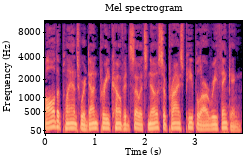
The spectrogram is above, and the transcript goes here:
All the plans were done pre-COVID so it's no surprise people are rethinking.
